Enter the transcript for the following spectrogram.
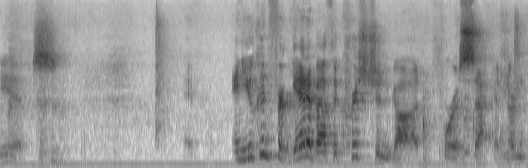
is. And you can forget about the Christian God for a second and,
